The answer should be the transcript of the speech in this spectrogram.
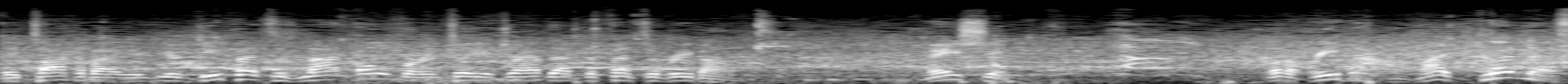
they talk about your, your defense is not over until you grab that defensive rebound. Mason. What a rebound. My goodness.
